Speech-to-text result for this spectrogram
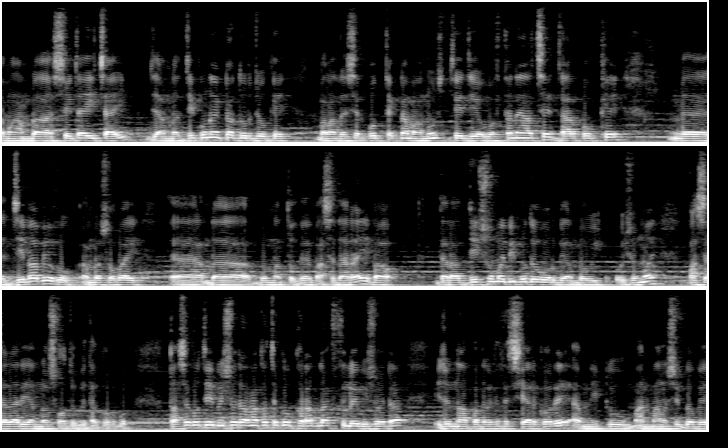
এবং আমরা সেটাই চাই যে আমরা যে কোনো একটা দুর্যোগে বাংলাদেশের প্রত্যেকটা মানুষ যে যে অবস্থানে আছে, যার পক্ষে যেভাবে হোক আমরা সবাই আমরা বন্যাত্মদের পাশে দাঁড়াই বা যারা যে সময় বিপদে পড়বে আমরা ওই ওই সময় পাশে দাঁড়িয়ে আমরা সহযোগিতা করব। তো আশা করছি এই বিষয়টা আমার কাছে খুব খারাপ লাগছিল এই বিষয়টা এই জন্য আপনাদের কাছে শেয়ার করে আমি একটু মানসিকভাবে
